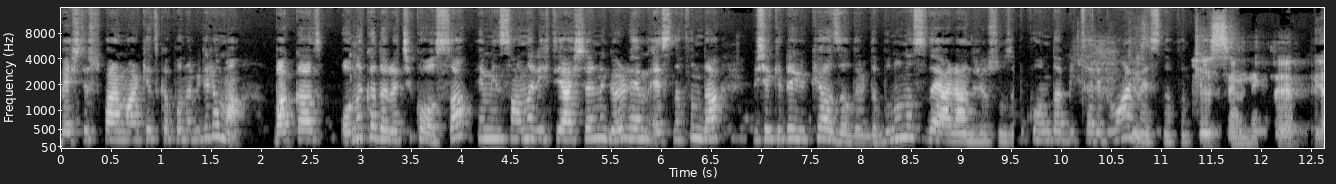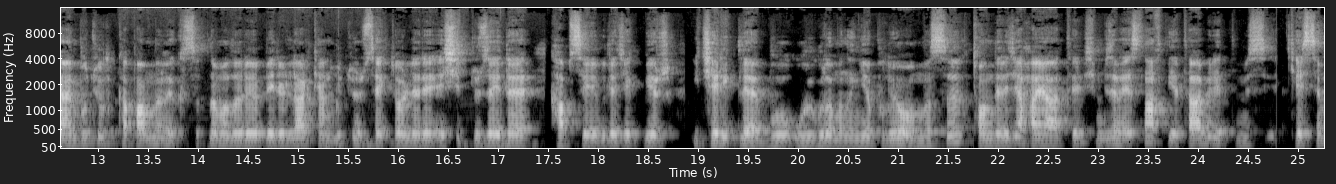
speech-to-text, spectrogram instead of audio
5'te süpermarket kapanabilir ama bakkal ona kadar açık olsa hem insanlar ihtiyaçlarını görür hem esnafın da bir şekilde yükü azalırdı. Bunu nasıl değerlendiriyorsunuz? Bu konuda bir talebi var mı esnafın? Kesinlikle. Yani bu tür kapanma ve kısıtlamaları belirlerken bütün sektörleri eşit düzeyde kapsayabilecek bir içerikle bu uygulamanın yapılıyor olması son derece hayati. Şimdi bizim esnaf diye tabir ettiğimiz kesim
